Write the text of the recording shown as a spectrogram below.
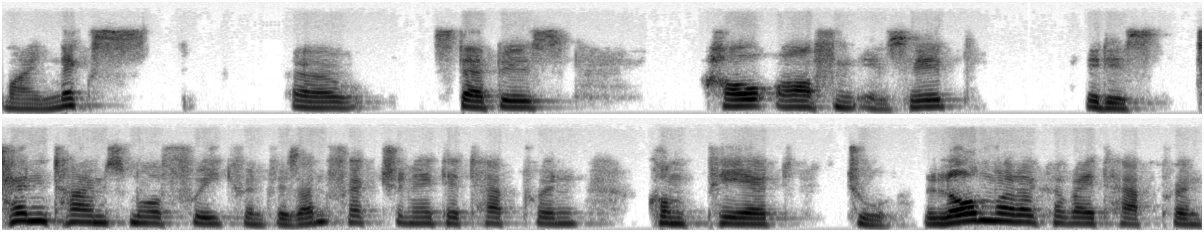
my next uh, step is. How often is it? It is 10 times more frequent with unfractionated heparin compared to low molecular weight heparin,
